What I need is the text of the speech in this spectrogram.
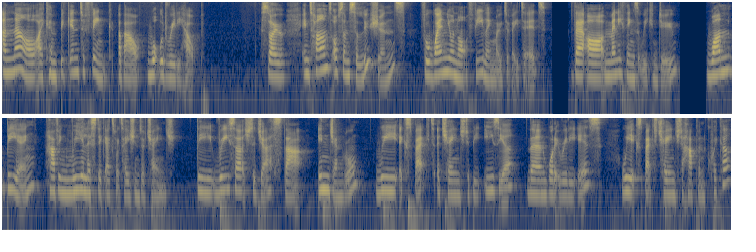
And now I can begin to think about what would really help. So, in terms of some solutions for when you're not feeling motivated, there are many things that we can do. One being having realistic expectations of change. The research suggests that, in general, we expect a change to be easier than what it really is. We expect change to happen quicker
